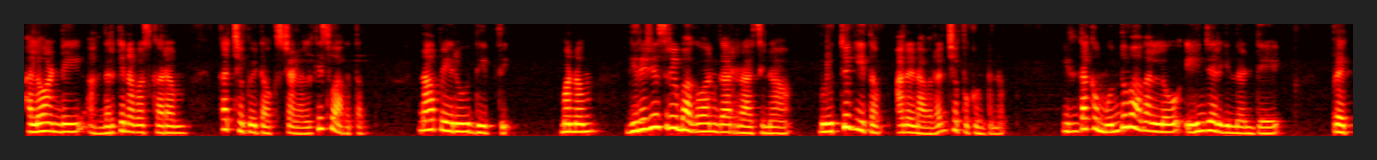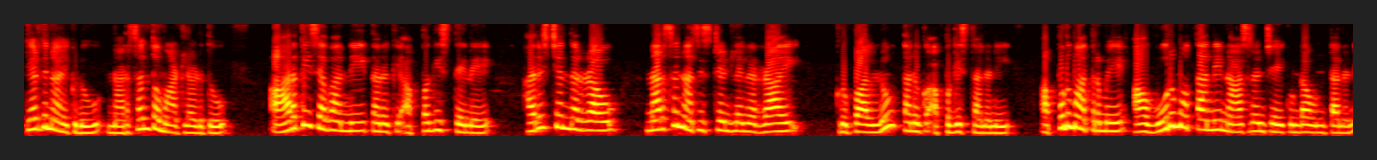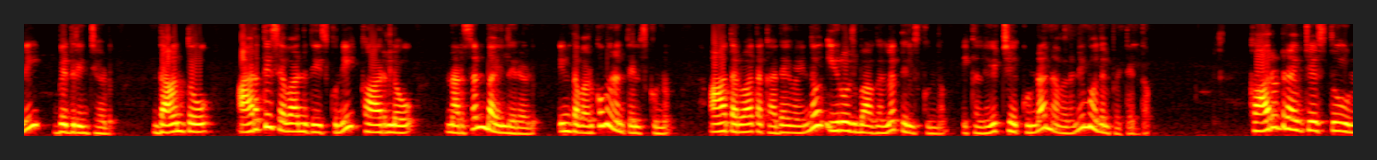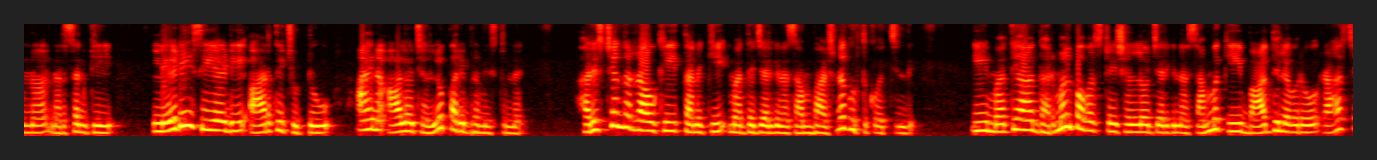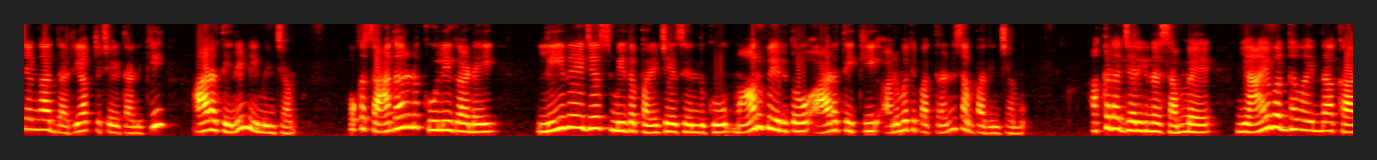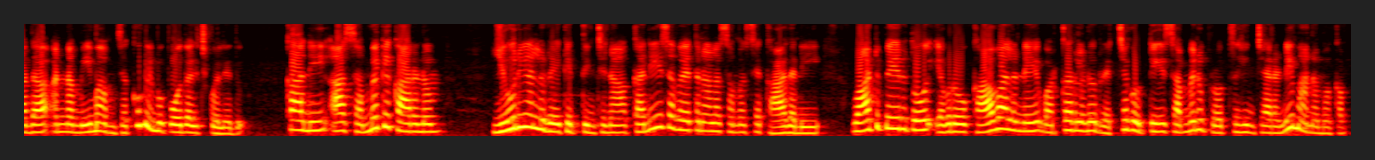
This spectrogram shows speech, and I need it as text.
Hello అండి అందరికీ నమస్కారం. కచ్చపి టాక్స్ ఛానల్కి స్వాగతం. నా పేరు దీప్తి. మనం గిరిజశ్రీ భగవాన్ గారు రాసిన మృత్యుగీతం అనే నవలను చెప్పుకుంటున్నాం. ఇంతకు ముందు భాగంలో ఏం జరిగిందంటే ప్రత్యర్థి నాయకుడు నరసంతో మాట్లాడుతూ ఆరతి శవాన్ని తనకి అప్పగిస్తేనే హరిశ్చంద్రరావు నర్సన్ అసిస్టెంట్లైన రాయ్ కృపాలను తనకు అప్పగిస్తానని అప్పుడు మాత్రమే ఆ ఊరు మొత్తాన్ని నాశనం చేయకుండా ఉంటానని బెదిరించాడు. దాంతో ఆరతి శవాన్ని తీసుకుని కారులో నర్సన్ బయలుదేరాడు. ఇంతవరకు మనం తెలుసుకున్నాం. ఆ తర్వాత కథ ఏమైందో ఈరోజు భాగంలో తెలుసుకుందాం. ఇక లేట్ చేయకుండా నవలని మొదలు పెట్టేద్దాం. కారు డ్రైవ్ చేస్తూ ఉన్న నర్సన్కి లేడీ సిఐడి ఆరతి చుట్టూ ఆయన ఆలోచనలు పరిభ్రమిస్తున్నాయి. హరిశ్చంద్రరావుకి తనకి మధ్య జరిగిన సంభాషణ గుర్తుకు వచ్చింది. ఈ మధ్య థర్మల్ పవర్ స్టేషన్లో జరిగిన సమ్మకి బాధ్యులెవరో రహస్యంగా దర్యాప్తు చేయటానికి ఆరతిని నియమించాం. ఒక సాధారణ కూలీగాడై లీవేజెస్ మీద పనిచేసేందుకు మారు పేరుతో ఆరతికి అనుమతి పత్రాన్ని సంపాదించాము. అక్కడ జరిగిన సమ్మె న్యాయబద్ధమైందా కాదా అన్న మీమాంసకు మేము పోదలుచుకోలేదు. కానీ ఆ సమ్మెకి కారణం యూనియన్లు రేకెత్తించిన కనీస వేతనాల సమస్య కాదని వాటి పేరుతో ఎవరో కావాలనే వర్కర్లను రెచ్చగొట్టి సమ్మెను ప్రోత్సహించారని మా నమ్మకం.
